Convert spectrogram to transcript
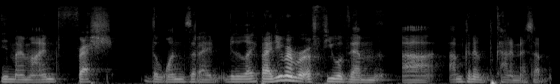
in my mind fresh the ones that I really like. But I do remember a few of them. Uh, I'm gonna kind of mess up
